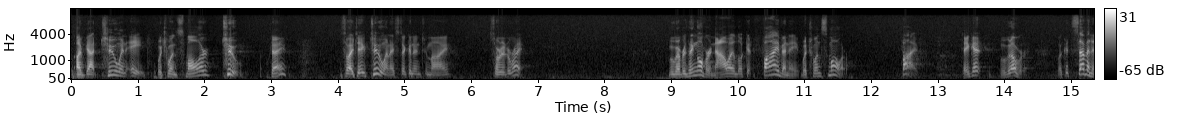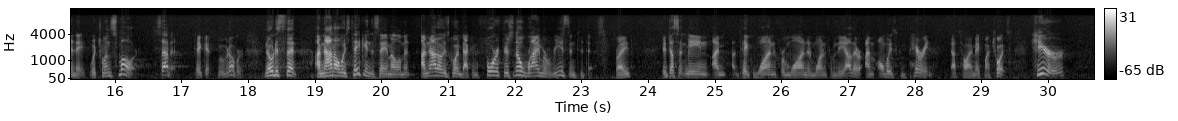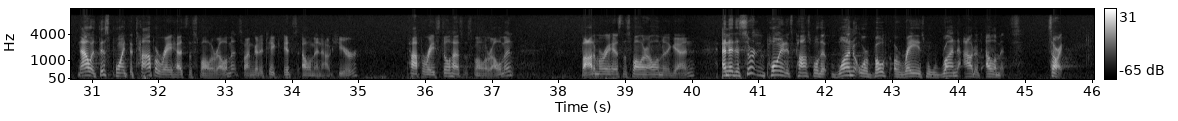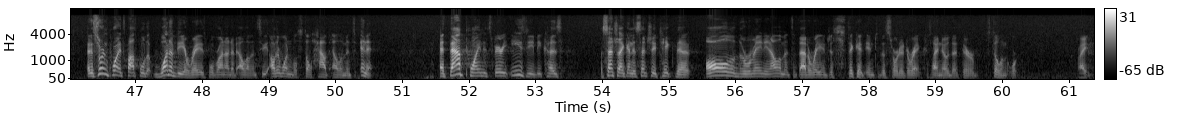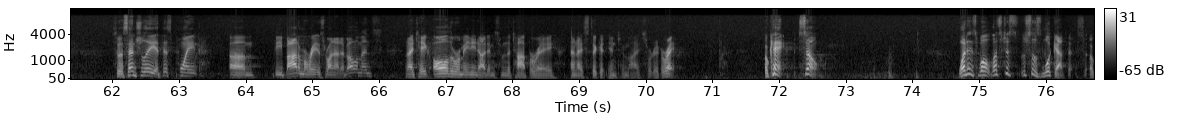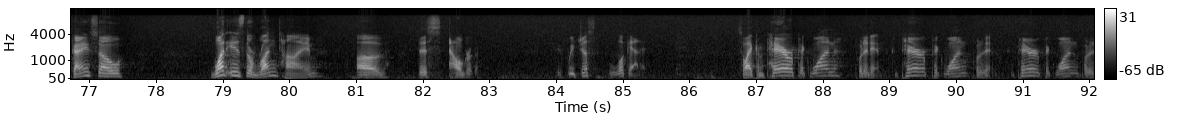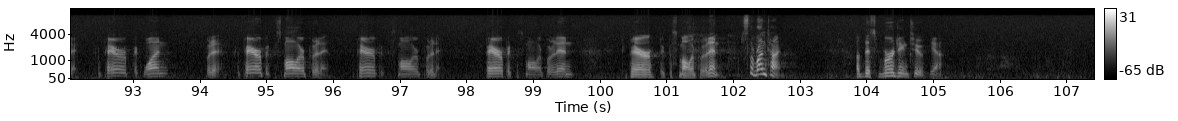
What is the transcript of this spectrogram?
I've got two and eight. Which one's smaller? Two, okay? So I take two and I stick it into my sorted array. Move everything over. Now I look at five and eight. Which one's smaller? Five. Take it, move it over. Look at seven and eight. Which one's smaller? Seven. Take it, move it over. Notice that I'm not always taking the same element. I'm not always going back and forth. There's no rhyme or reason to this, right? It doesn't mean I'm, I take one from one and one from the other. I'm always comparing. That's how I make my choice. Here, now at this point, the top array has the smaller element, so I'm gonna take its element out here. Top array still has the smaller element. Bottom array has the smaller element again. And at a certain point, it's possible that one or both arrays will run out of elements. Sorry. At a certain point, it's possible that one of the arrays will run out of elements, the other one will still have elements in it. At that point, it's very easy because essentially I can essentially take the, all of the remaining elements of that array and just stick it into the sorted array, because I know that they're still in order, right? So essentially, at this point, um, the bottom array has run out of elements, and I take all the remaining items from the top array and I stick it into my sorted array. Okay, so, what is, well, let's just, let's just look at this, okay? So, what is the runtime of this algorithm? If we just look at it. So I compare, pick one, put it in. Compare, pick one, put it in. Compare, pick one, put it in. Compare, pick one, put it in. Compare, pick the smaller, put it in. Compare, pick the smaller, put it in. Compare, pick the smaller, put it in. Compare, pick the smaller, put it in. What's the runtime of this merging two? Yeah.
